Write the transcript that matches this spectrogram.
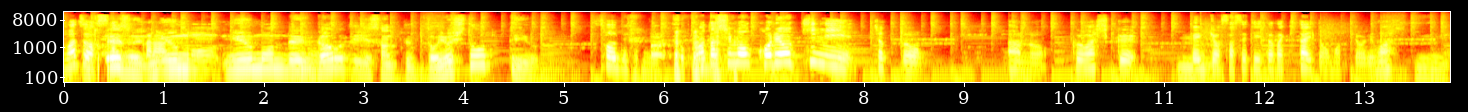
まずはとりあえず入門入門でうんガウディさんってどういう人っていう。そうですね。私もこれを機にちょっとあの詳しく勉強させていただきたいと思っております。うん。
